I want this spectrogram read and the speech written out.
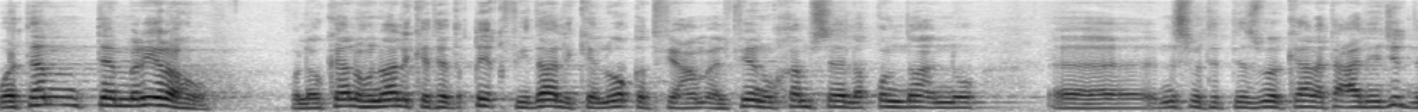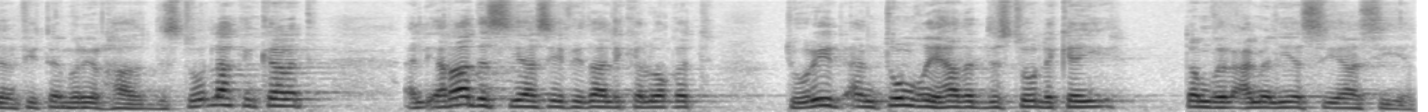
وتم تمريره. ولو كان هنالك تدقيق في ذلك الوقت في عام 2005 لقلنا أنه نسبة التزوير كانت عالية جدا في تمرير هذا الدستور لكن كانت الإرادة السياسية في ذلك الوقت تريد أن تمضي هذا الدستور لكي تمضي العملية السياسية.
